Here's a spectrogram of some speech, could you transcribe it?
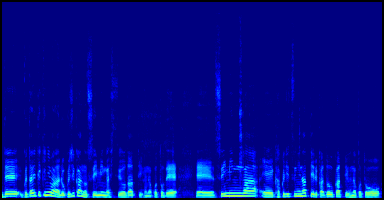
で具体的には6時間の睡眠が必要だっていうふうなことで、えー、睡眠が、えー、確実になっているかどうかっていうふうなことを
